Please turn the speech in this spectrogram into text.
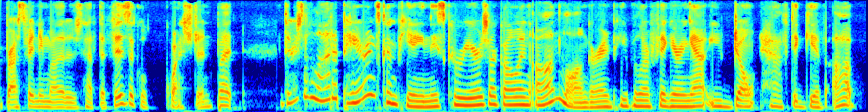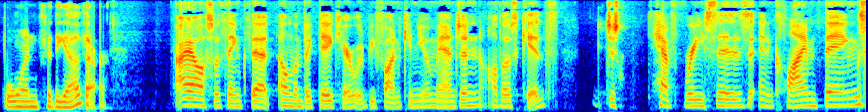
breastfeeding mothers have the physical question, but there's a lot of parents competing. These careers are going on longer, and people are figuring out you don't have to give up one for the other. I also think that Olympic daycare would be fun. Can you imagine all those kids just have races and climb things?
